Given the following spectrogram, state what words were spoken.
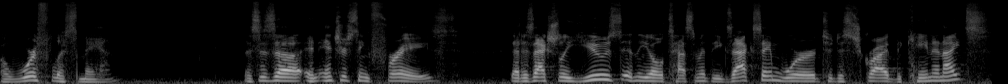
a worthless man. This is a, an interesting phrase that is actually used in the Old Testament, the exact same word to describe the Canaanites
